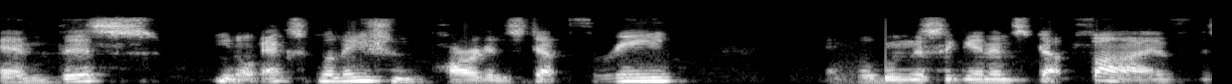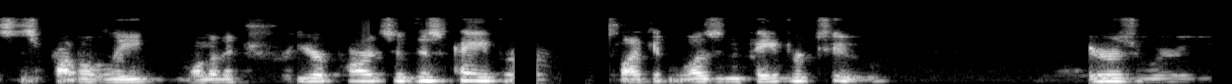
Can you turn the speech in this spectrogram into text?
And this, you know, explanation part in step three, and we'll do this again in step five, this is probably one of the trickier parts of this paper, like it was in paper two. Here's where you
